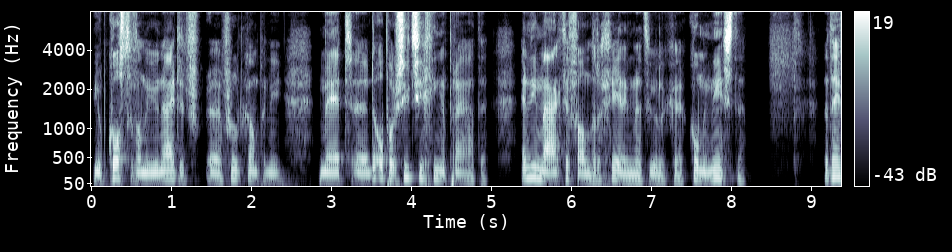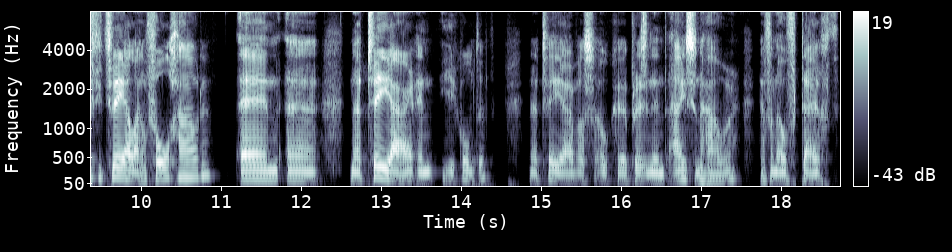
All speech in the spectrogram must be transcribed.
die op kosten van de United eh, Fruit Company met eh, de oppositie gingen praten. En die maakten van de regering natuurlijk eh, communisten. Dat heeft hij twee jaar lang volgehouden. En na twee jaar, en hier komt het, na twee jaar was ook president Eisenhower ervan overtuigd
